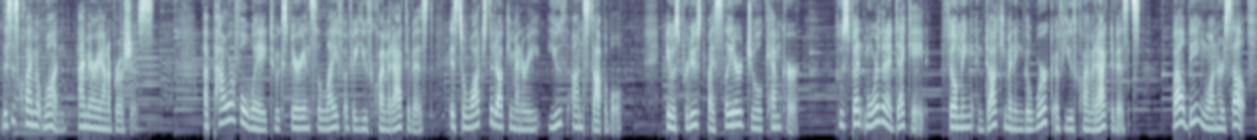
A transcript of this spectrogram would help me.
This is Climate One. I'm Ariana Brocious. A powerful way to experience the life of a youth climate activist is to watch the documentary Youth Unstoppable. It was produced by Slater Jewell Kemker, who spent more than a decade filming and documenting the work of youth climate activists while being one herself.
